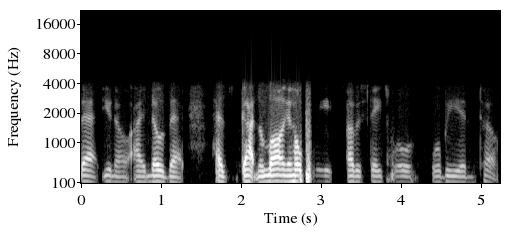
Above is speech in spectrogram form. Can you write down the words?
that you know I know that has gotten along, and hopefully other states will will be in tow.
